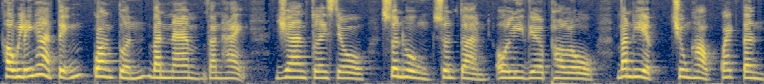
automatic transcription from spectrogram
Hồng Lĩnh Hà Tĩnh, Quang Tuấn, Văn Nam, Văn Hạnh, Jean Clesio, Xuân Hùng, Xuân Toàn, Olivier Paulo, Văn Hiệp, Trung học, Quách Tân,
